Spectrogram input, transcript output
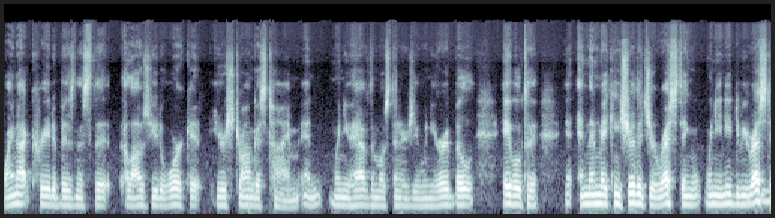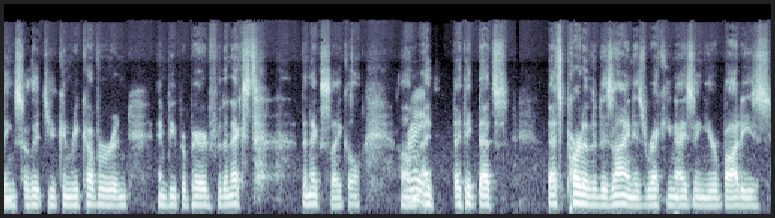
why not create a business that allows you to work at your strongest time and when you have the most energy when you're able able to and then making sure that you're resting when you need to be resting mm-hmm. so that you can recover and and be prepared for the next the next cycle um, right. I, I think that's that's part of the design is recognizing your body's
